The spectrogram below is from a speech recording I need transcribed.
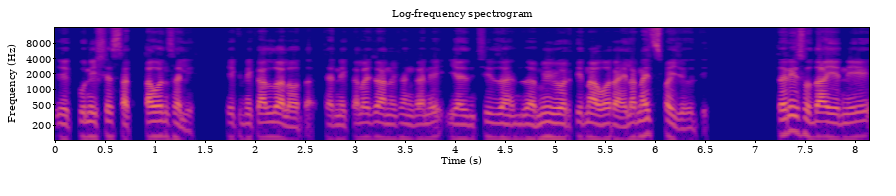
एकोणीसशे सत्तावन्न साली एक निकाल झाला होता. त्या निकालाच्या अनुषंगाने यांची ज- जमिनीवरती नावं राहायला नाहीच पाहिजे होती. तरी सुद्धा यांनी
